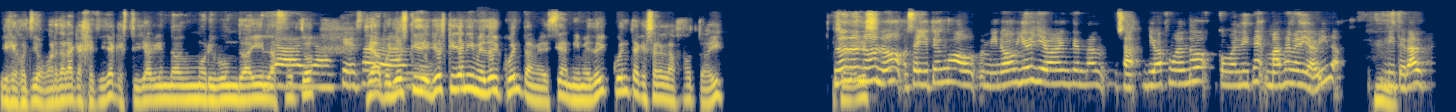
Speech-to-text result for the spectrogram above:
y dije, "Jo, tío, guarda la cajetilla, que estoy ya viendo a un moribundo ahí en la Ya, foto. ya, Ya, pues yo es, que, yo es que ya ni me doy cuenta, me decían, ni me doy cuenta que sale la foto ahí. O No, no, es- no, no. O sea, yo tengo a mi novio lleva intentando, o sea, lleva fumando, como él dice, más de media vida, Hmm. literal.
